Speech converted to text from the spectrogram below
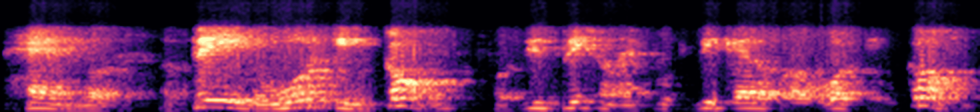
have uh, paid working comp. For this reason, I put be careful of working comp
